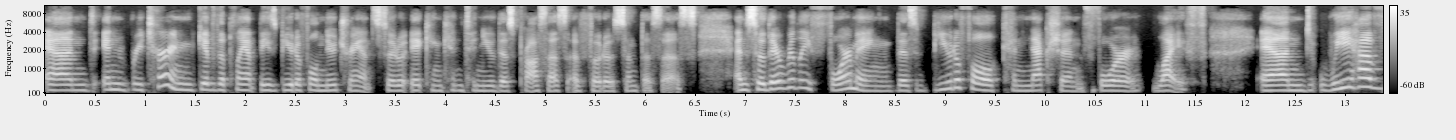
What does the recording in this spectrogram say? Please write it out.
And in return, give the plant these beautiful nutrients so it can continue this process of photosynthesis. And so they're really forming this beautiful connection for life. And we have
